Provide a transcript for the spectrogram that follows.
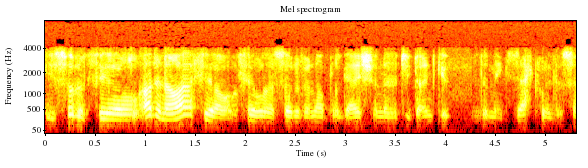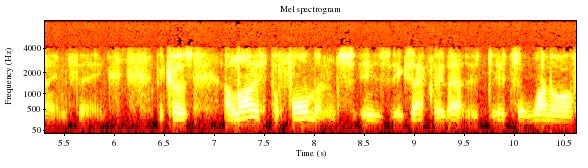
you sort of feel I don't know I feel feel a sort of an obligation that you don't give them exactly the same thing. Because a live performance is exactly that. It, it's a one-off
